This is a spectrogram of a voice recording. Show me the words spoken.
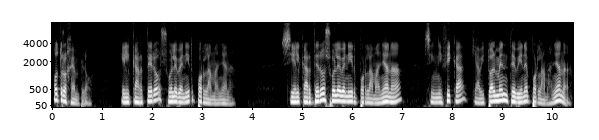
Otro ejemplo. El cartero suele venir por la mañana. Si el cartero suele venir por la mañana, significa que habitualmente viene por la mañana,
